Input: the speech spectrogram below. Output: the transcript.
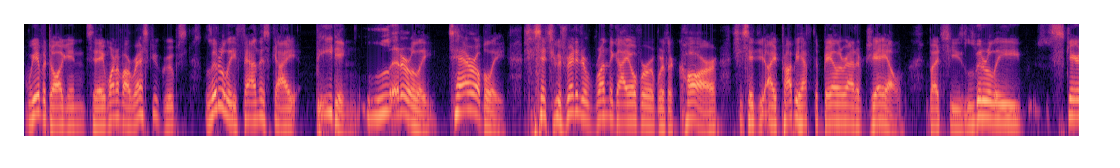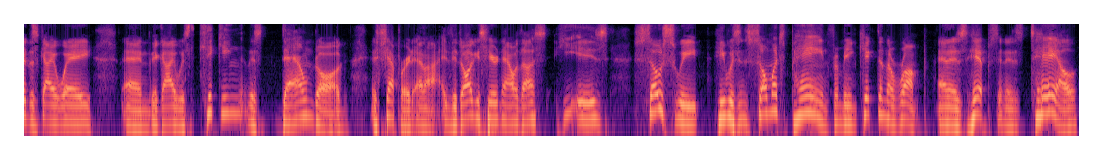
We have a dog in today. One of our rescue groups literally found this guy beating, literally terribly. She said she was ready to run the guy over with her car. She said, I'd probably have to bail her out of jail. But she literally scared this guy away, and the guy was kicking this down dog, a shepherd. And I, the dog is here now with us. He is so sweet. He was in so much pain from being kicked in the rump and his hips and his tail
